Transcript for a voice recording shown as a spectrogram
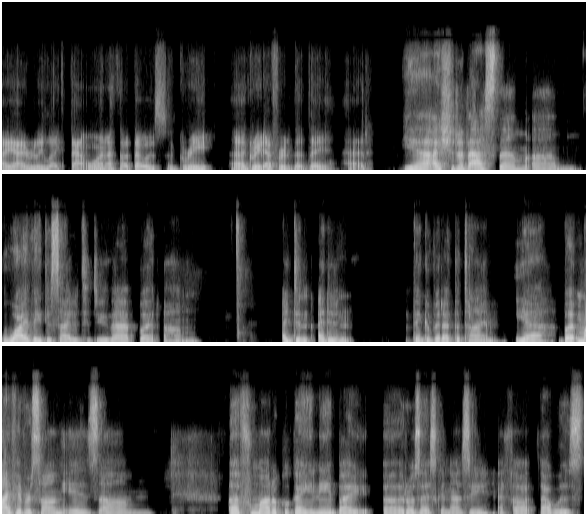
I I really liked that one. I thought that was a great uh, great effort that they had. Yeah, I should have asked them um, why they decided to do that, but um, I didn't. I didn't think of it at the time. Yeah, but my favorite song is um, uh, "Fumaro Cocaine" by uh, Rosa Eskenazi. I thought that was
